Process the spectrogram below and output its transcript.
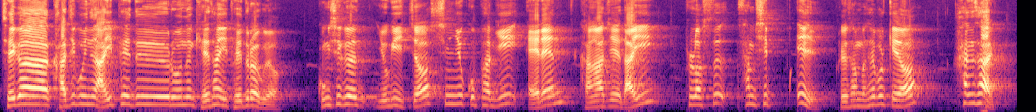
제가 가지고 있는 아이패드로는 계산이 되더라고요. 공식은 여기 있죠. 16 곱하기 LN 강아지의 나이 플러스 31 그래서 한번 해볼게요. 한 살.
